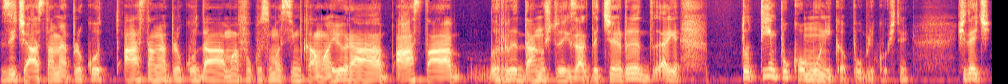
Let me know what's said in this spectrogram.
Zice, asta mi-a plăcut, asta mi-a plăcut, dar m-a făcut să mă simt ca maiurea, asta râd, dar nu știu exact de ce râd. Adică, tot timpul comunică publicul, știi? Și deci,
